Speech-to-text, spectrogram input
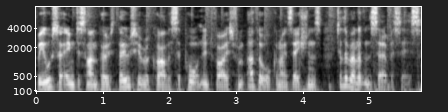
We also aim to signpost those who require the support and advice from other organisations to the relevant services.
